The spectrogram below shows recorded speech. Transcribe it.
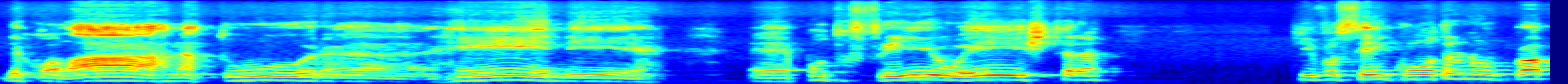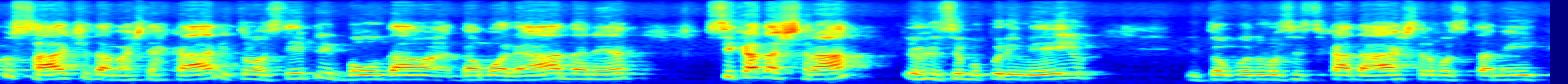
Decolar, Natura, Renner, é, ponto frio, extra, que você encontra no próprio site da Mastercard. Então é sempre bom dar, dar uma olhada, né? Se cadastrar, eu recebo por e-mail. Então, quando você se cadastra, você também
